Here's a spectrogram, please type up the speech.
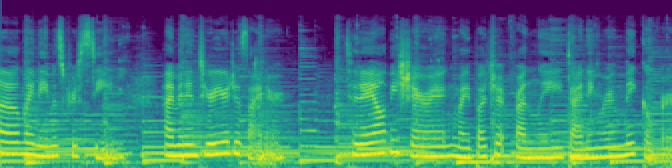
Hello, my name is Christine. I'm an interior designer. Today I'll be sharing my budget friendly dining room makeover.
